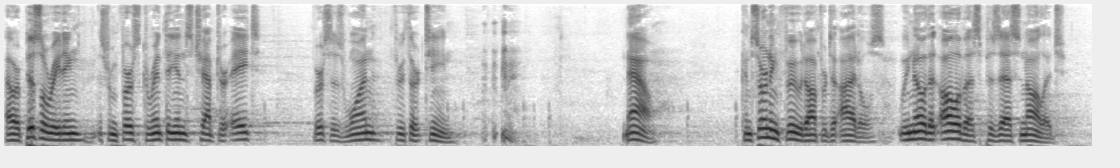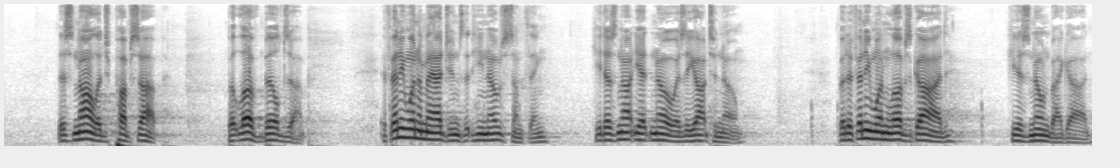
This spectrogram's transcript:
Our epistle reading is from 1 Corinthians chapter 8, verses 1 through 13. now, concerning food offered to idols, we know that all of us possess knowledge. This knowledge puffs up, but love builds up. If anyone imagines that he knows something, he does not yet know as he ought to know. But if anyone loves God, he is known by God.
